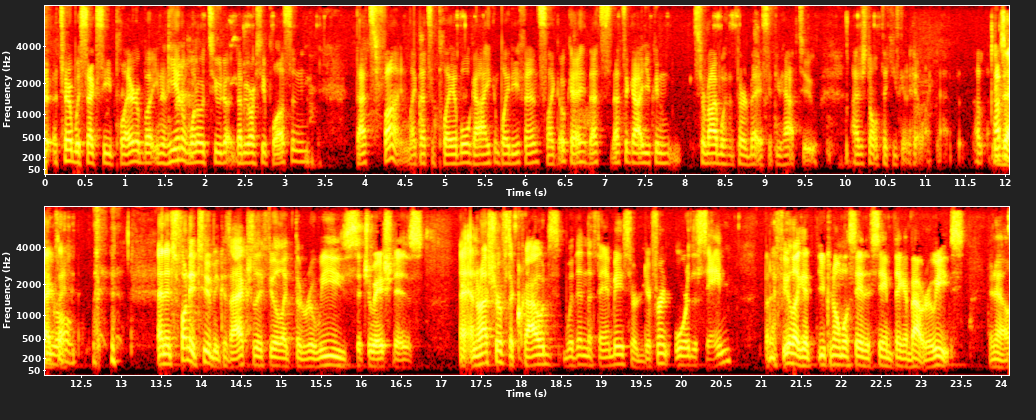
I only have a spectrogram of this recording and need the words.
a terribly sexy player, but you know he had a 102 WRC plus, and that's fine. Like that's a playable guy. He can play defense. Like okay, that's that's a guy you can survive with at third base if you have to. I just don't think he's going to hit like that. But I, exactly. and it's funny too because I actually feel like the Ruiz situation is, and I'm not sure if the crowds within the fan base are different or the same, but I feel like it, you can almost say the same thing about Ruiz. You know,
